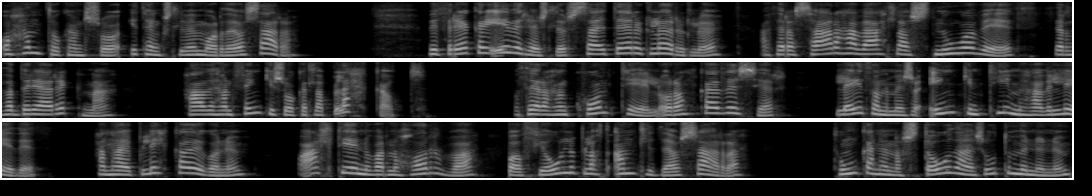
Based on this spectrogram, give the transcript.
og hann tók hann svo í tengslu við morðið á Sara. Við frekar í yfirheyslur sagði Derek lauruglu að þegar Sara hafi ætlað að snúa við þegar það byrjaði að regna hafi hann fengið svo kallar blackout og þegar hann kom til og rangaði við sér leið honum eins og engin tími hafi liðið. Hann hafi blikkað augunum og allt í einu var hann að horfa á fjólublátt andlitið á Sara. Tungan hennar stóða eins út um mununum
